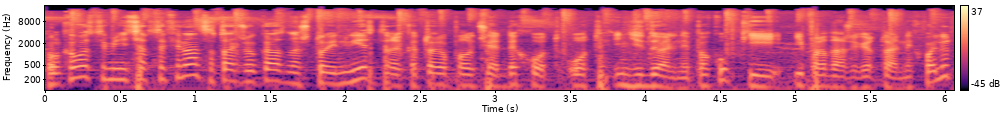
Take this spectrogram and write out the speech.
В руководстве Министерства финансов также указано, что инвесторы, которые получают доход от индивидуальной покупки и продажи виртуальных валют,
